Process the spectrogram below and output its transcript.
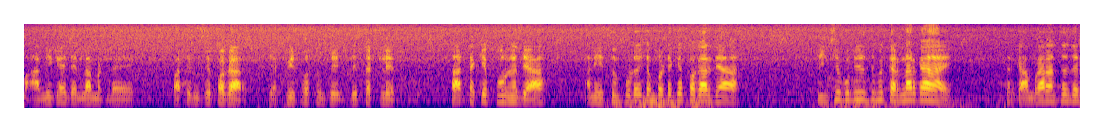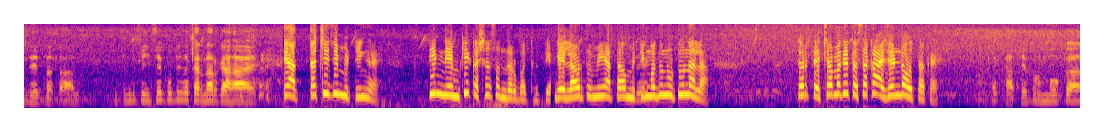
मग आम्ही काय त्यांना म्हटलं आहे पाठिंबचे पगार एकवीसपासूनचे जे तटलेत साठ टक्के पूर्ण द्या आणि इथून पुढे शंभर टक्के पगार द्या. तीनशे कोटीचं तुम्ही करणार काय आहे तर कामगारांचं जर देत नसाल तर तुम्ही तीनशे कोटीचं करणार काय आहे ते आत्ताची जी मिटिंग आहे ती नेमकी कशा संदर्भात होती? गेल्यावर तुम्ही आता मिटिंगमधून उठून आला. तर त्याच्यामध्ये तसा काय अजेंडा होता काय? खातेप्रमुखां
